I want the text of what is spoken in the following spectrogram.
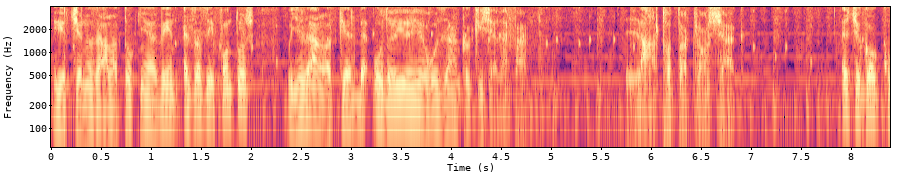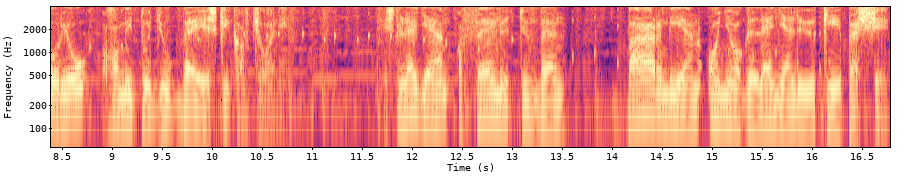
Értsen az állatok nyelvén, ez azért fontos, hogy az állatkertbe oda jöjjön hozzánk a kis elefánt. Láthatatlanság. Ez csak akkor jó, ha mi tudjuk be és kikapcsolni. És legyen a felnőttünkben bármilyen anyag lenyelő képesség.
